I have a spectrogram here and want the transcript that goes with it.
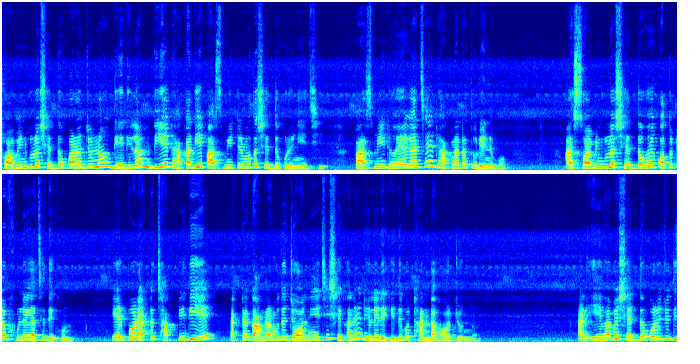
সয়াবিনগুলো সেদ্ধ করার জন্য দিয়ে দিলাম। দিয়ে ঢাকা দিয়ে পাঁচ মিনিটের মতো সেদ্ধ করে নিয়েছি। পাঁচ মিনিট হয়ে গেছে, ঢাকনাটা তুলে নেব। আর সয়াবিনগুলো সেদ্ধ হয়ে কতটা ফুলে গেছে দেখুন। এরপর একটা ছাকনি দিয়ে একটা গামলার মধ্যে জল নিয়েছি, সেখানে ঢেলে রেখে দেবো ঠান্ডা হওয়ার জন্য। আর এইভাবে সেদ্ধ করে যদি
